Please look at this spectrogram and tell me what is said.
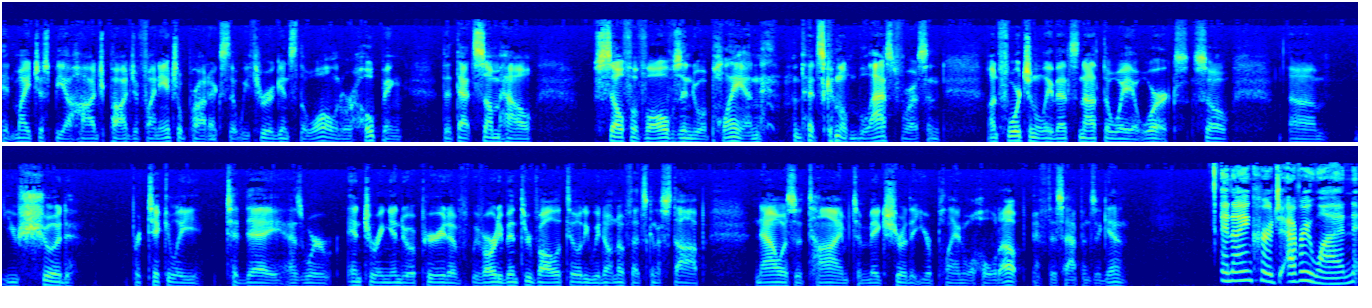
it might just be a hodgepodge of financial products that we threw against the wall, and we're hoping that that somehow self evolves into a plan that's going to last for us. And unfortunately, that's not the way it works. So um, you should, particularly today, as we're entering into a period of, we've already been through volatility, we don't know if that's going to stop. Now is a time to make sure that your plan will hold up if this happens again. And I encourage everyone,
